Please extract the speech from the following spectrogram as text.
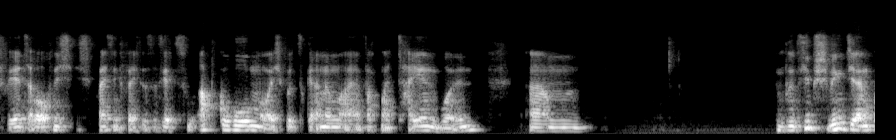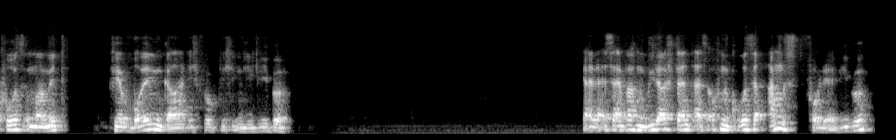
ich will jetzt aber auch nicht, ich weiß nicht, vielleicht ist es jetzt zu abgehoben, aber ich würde es gerne mal einfach mal teilen wollen. Ähm, Im Prinzip schwingt ja im Kurs immer mit, wir wollen gar nicht wirklich in die Liebe. Ja, da ist einfach ein Widerstand, ist auch eine große Angst vor der Liebe.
